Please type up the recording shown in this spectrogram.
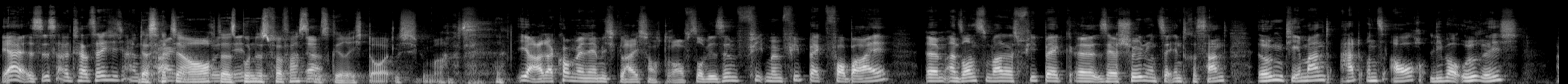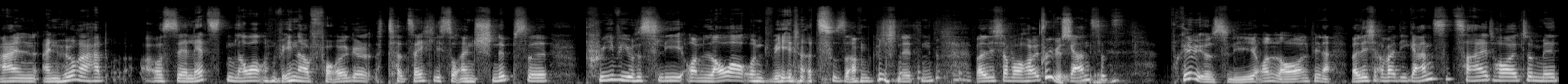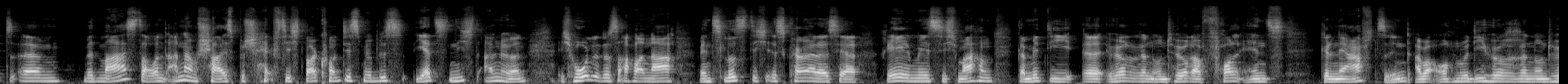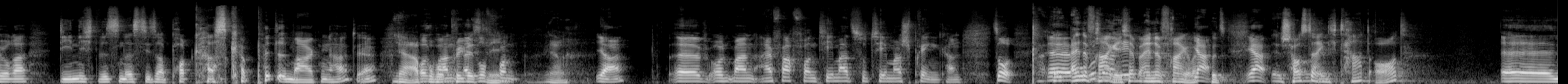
Ja, es ist halt tatsächlich ein Das hat ja auch das. Bundesverfassungsgericht deutlich gemacht. Ja, da kommen wir nämlich gleich noch drauf. So, wir sind mit dem Feedback vorbei. Ähm, ansonsten war das Feedback äh, sehr schön und sehr interessant. Irgendjemand hat uns auch, lieber Ulrich, ein, ein Hörer hat aus der letzten Lauer und Wener Folge tatsächlich so ein Schnipsel previously on Lauer und Wener zusammengeschnitten, weil ich aber heute Previously. die ganze Previously on Lauer und Wener, weil ich aber die ganze Zeit heute mit ähm, mit Master und anderem Scheiß beschäftigt war, konnte ich es mir bis jetzt nicht anhören. Ich hole das aber nach. Wenn es lustig ist, können wir das ja regelmäßig machen, damit die äh, Hörerinnen und Hörer vollends genervt sind, aber auch nur die Hörerinnen und Hörer, die nicht wissen, dass dieser Podcast Kapitelmarken hat. Ja, Ja, Und apropos man previously. Also von, ja. ja. Äh, und man einfach von Thema zu Thema springen kann. So, äh, eine worüber Frage, ich habe eine Frage. Ja, kurz. ja. Schaust du eigentlich Tatort? Äh,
